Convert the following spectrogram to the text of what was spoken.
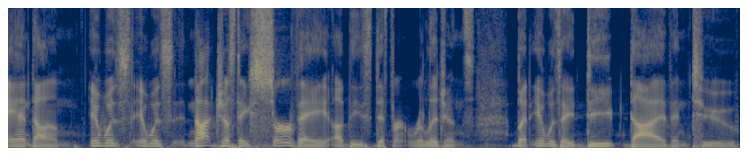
And um, it, was, it was not just a survey of these different religions, but it was a deep dive into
